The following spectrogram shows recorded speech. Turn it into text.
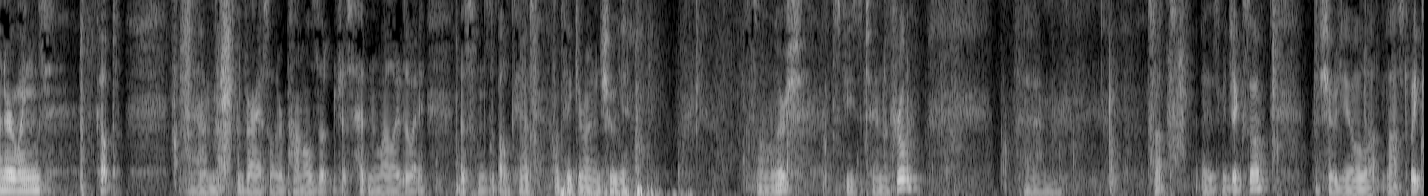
inner wings cut um, and various other panels that are just hidden well out of the way. This one's the bulkhead. I'll take you around and show you some others. Excuse the turn and fro. That is my jigsaw. I showed you all that last week.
